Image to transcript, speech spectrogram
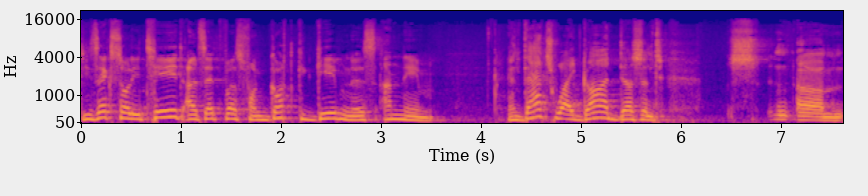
die Sexualität als etwas von Gott gegebenes annehmen. And that's why God doesn't, um,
